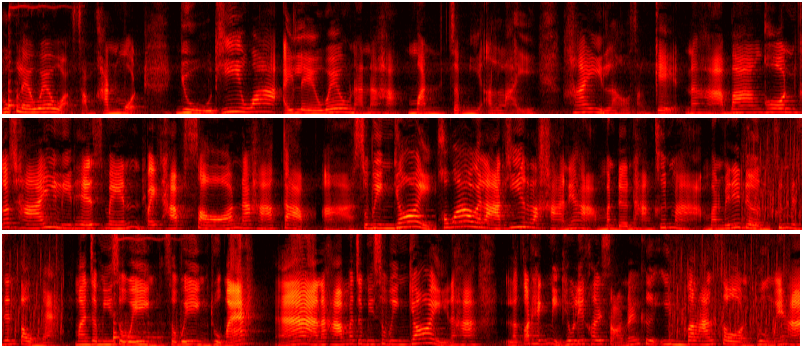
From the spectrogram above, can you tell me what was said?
ทุกเลเวลอะสำคัญหมด อยู่ที่ว่าไอเลเวลนั้นนะคะมันจะมีอะไรให้เราสังเกตนะคะ บางคนก็ใช้ retestment ไปทับซ้อนนะคะ กับอ่าสวิงย่อย เพราะว่าเวลาที่ราคาเนี่ยค่ะ มันเดินทางขึ้นมา มันไม่ได้เดินขึ้นเป็นเส้นตรงไง มันจะมีสวิง สวิง ถูกไหม อ่านะคะ มันจะมีสวิงย่อยนะคะ แล้วก็เทคนิคที่วลีเคยสอนนั่นคืออิมบาลานซ์โซนถูกไหมคะ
